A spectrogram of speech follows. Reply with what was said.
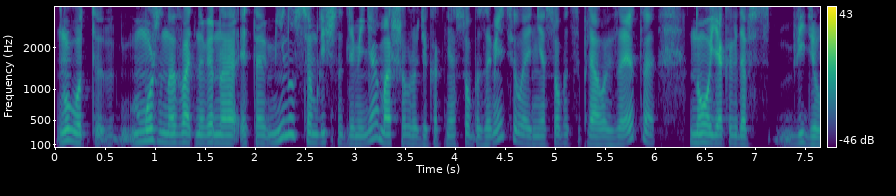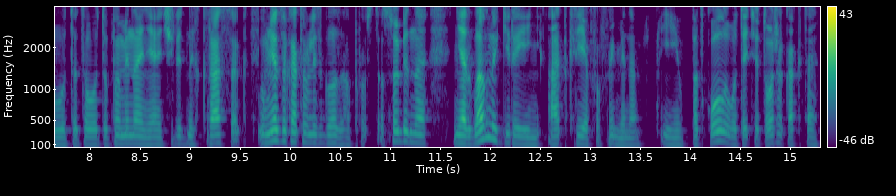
Ну вот, э, можно назвать, наверное, это минусом лично для меня. Маша вроде как не особо заметила и не особо цеплялась за это. Но я когда видел вот это вот упоминание очередных красок, у меня закатывались глаза просто. Особенно не от главных героинь, а от крефов именно. И подколы вот эти тоже как-то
